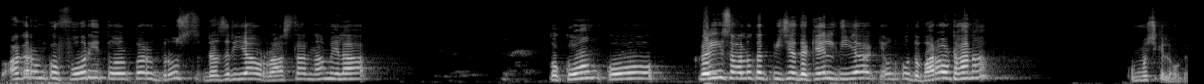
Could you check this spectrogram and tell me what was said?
تو اگر ان کو فوری طور پر درست نظریہ اور راستہ نہ ملا، تو قوم کو کئی سالوں تک پیچھے دھکیل دیا کہ ان کو دوبارہ اٹھانا۔ وہ مشکل ہوگا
